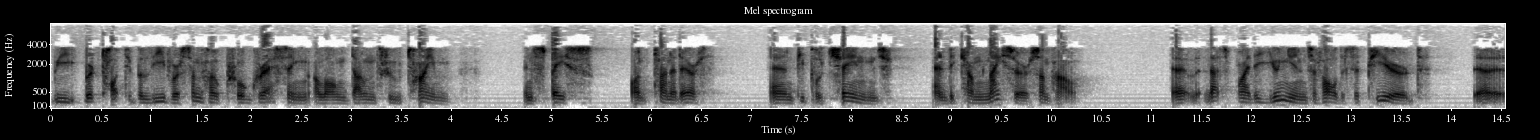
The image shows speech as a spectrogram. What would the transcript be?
we, we're taught to believe we're somehow progressing along down through time in space on planet Earth and people change and become nicer somehow. Uh, that's why the unions have all disappeared. Uh,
